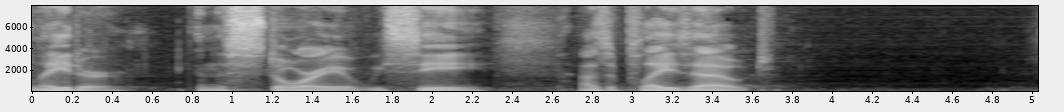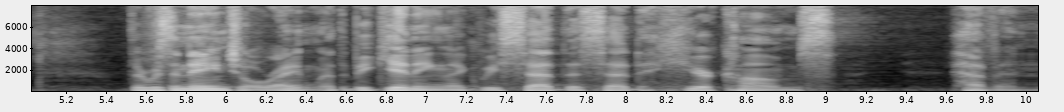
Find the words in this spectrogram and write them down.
Later in the story, we see as it plays out there was an angel, right, at the beginning, like we said, that said, Here comes heaven.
